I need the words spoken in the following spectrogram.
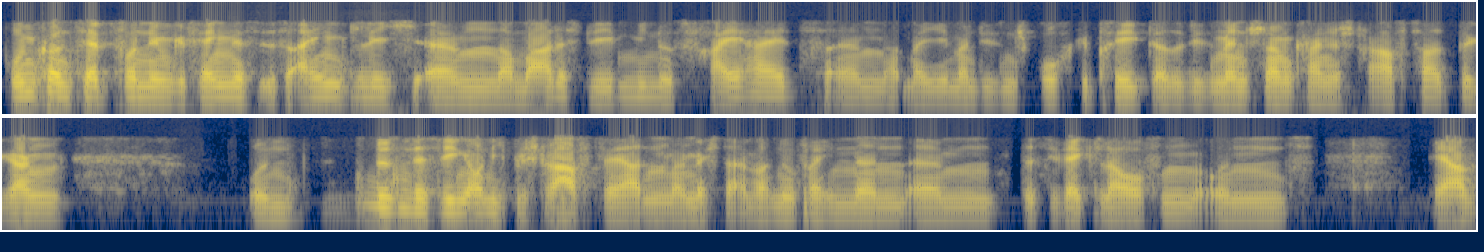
Grundkonzept von dem Gefängnis ist eigentlich ähm, normales Leben minus Freiheit. Ähm, hat mal jemand diesen Spruch geprägt. Also diese Menschen haben keine Straftat begangen und müssen deswegen auch nicht bestraft werden. Man möchte einfach nur verhindern, ähm, dass sie weglaufen und ja,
